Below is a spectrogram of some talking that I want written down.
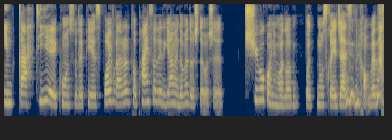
این قحطی کنسول PS5 قرار تا پنج سال دیگه هم ادامه داشته باشه. چی بکنیم حالا؟ با نسخه جدید می‌خوام بدم.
